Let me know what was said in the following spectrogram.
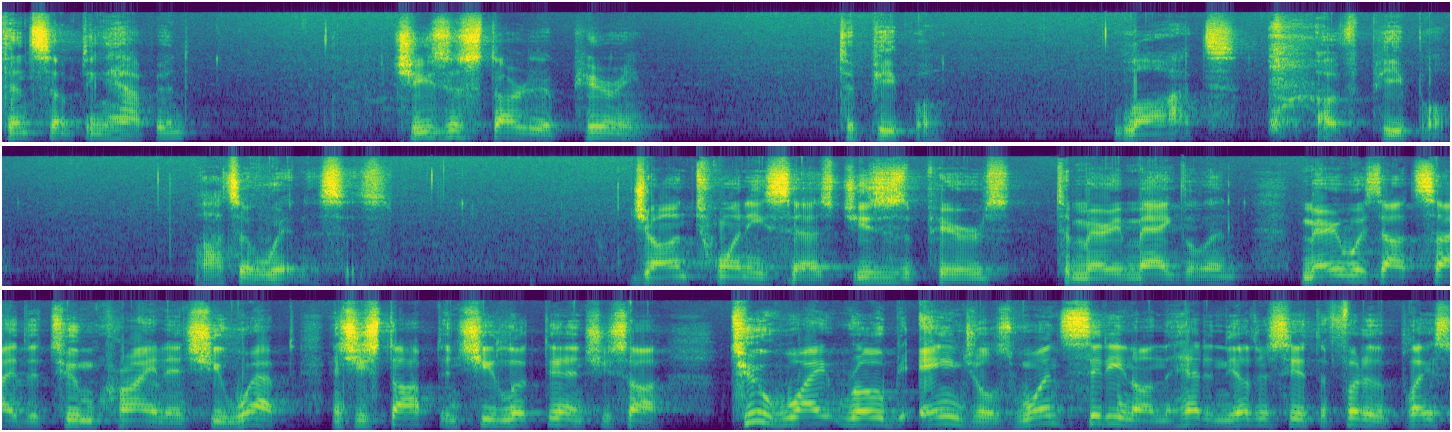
Then something happened. Jesus started appearing to people. Lots of people. Lots of witnesses. John 20 says Jesus appears to Mary Magdalene. Mary was outside the tomb crying and she wept and she stopped and she looked in. She saw two white robed angels, one sitting on the head and the other sitting at the foot of the place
